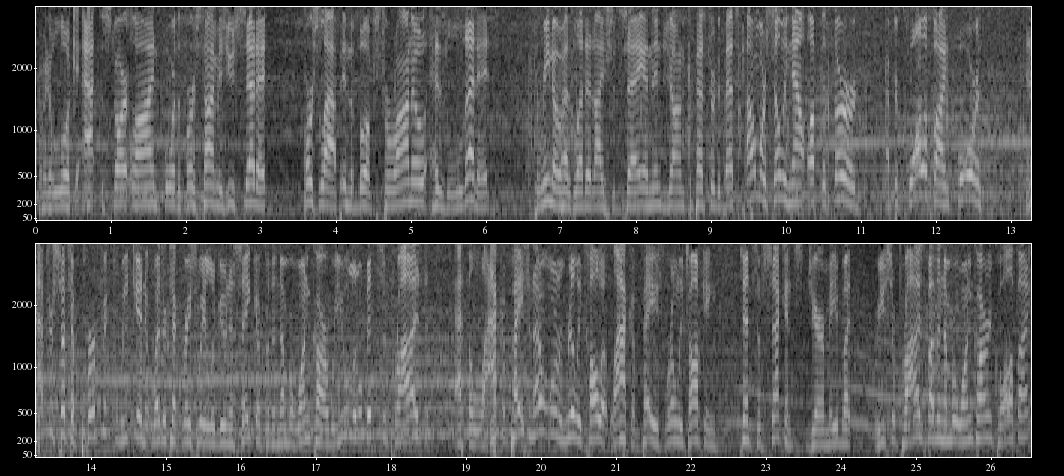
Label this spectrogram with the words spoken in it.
Coming to look at the start line for the first time, as you said it, first lap in the books. Toronto has led it. Torino has led it, I should say, and then John Capestro Dubets. Kyle Marcelli now up to third after qualifying fourth. And after such a perfect weekend at WeatherTech Raceway Laguna Seca for the number one car, were you a little bit surprised at the lack of pace? And I don't want to really call it lack of pace. We're only talking tenths of seconds, Jeremy, but were you surprised by the number one car in qualifying?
